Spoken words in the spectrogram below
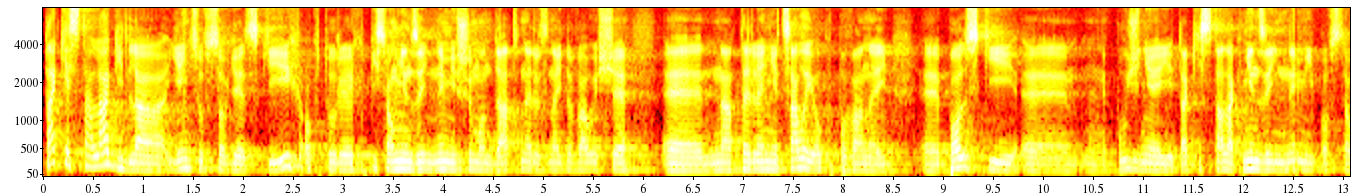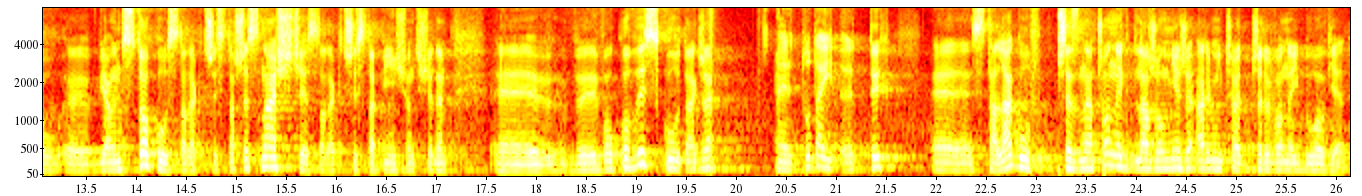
Takie stalagi dla jeńców sowieckich, o których pisał m.in. Szymon Datner, znajdowały się e, na terenie całej okupowanej e, Polski. E, Później taki między innymi powstał w Białymstoku, stalag 316, stalag 357 e, w Wołkowysku, także tutaj tych stalagów przeznaczonych dla żołnierzy Armii Czer- Czerwonej było wiele.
